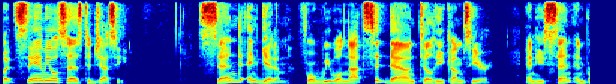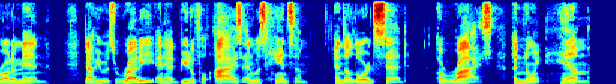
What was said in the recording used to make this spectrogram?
But Samuel says to Jesse, Send and get him, for we will not sit down till he comes here. And he sent and brought him in. Now he was ruddy and had beautiful eyes and was handsome. And the Lord said, Arise, anoint him,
